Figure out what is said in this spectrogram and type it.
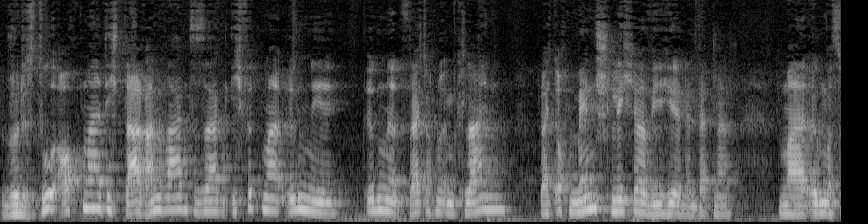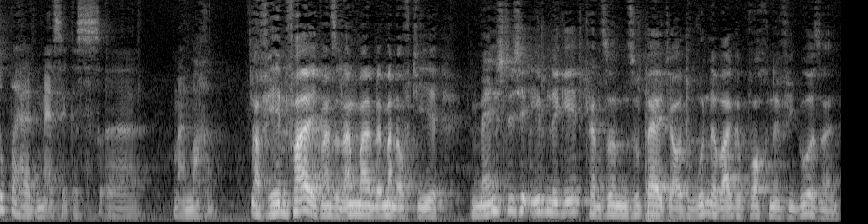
würdest du auch mal dich da ranwagen zu sagen, ich würde mal irgendeine, irgendeine, vielleicht auch nur im Kleinen, vielleicht auch menschlicher wie hier in dem Batman, mal irgendwas Superheldenmäßiges äh, mal machen? Auf jeden Fall. Ich meine, solange mal, wenn man auf die menschliche Ebene geht, kann so ein Superheld ja auch eine wunderbar gebrochene Figur sein.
